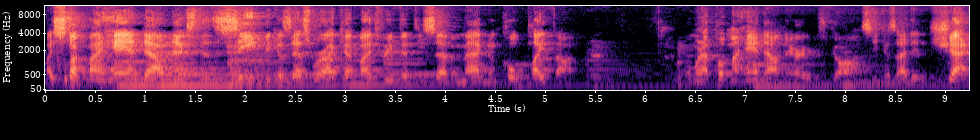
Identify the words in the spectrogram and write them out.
I stuck my hand down next to the seat because that's where I kept my 357 Magnum Colt Python. And when I put my hand down there, it was gone. See, because I didn't check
